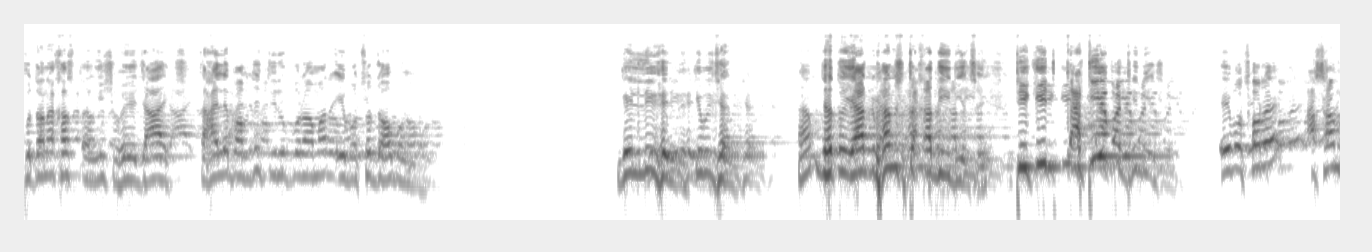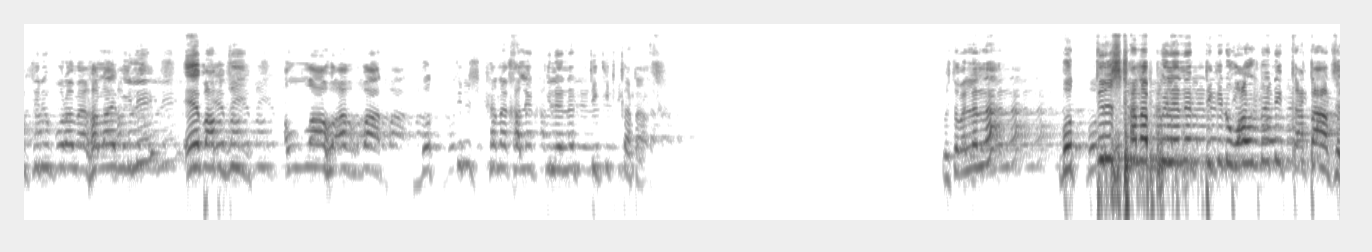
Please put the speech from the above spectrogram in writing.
খোদা না খাস্তা মিস হয়ে যায়। তাহলে ভাবছি ত্রিপুরা আমার এই বছর যাওয়া বন্ধ। গেল্লি ঘেরবে, কি বলছেন? হ্যাঁ যেহেতু অ্যাডভান্স টাকা দিয়ে দিয়েছে, টিকিট কাটিয়ে পাঠিয়ে দিয়েছে। এই বছরে আসাম, ত্রিপুরা, মেঘালয় মিলি এ বাবজি আল্লাহ আকবার বত্রিশ খানা খালি প্লেনের টিকিট কাটা আছে। বুঝতে পারলেন না? বত্রিশ খানা প্লেনের টিকিট অলরেডি কাটা আছে।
